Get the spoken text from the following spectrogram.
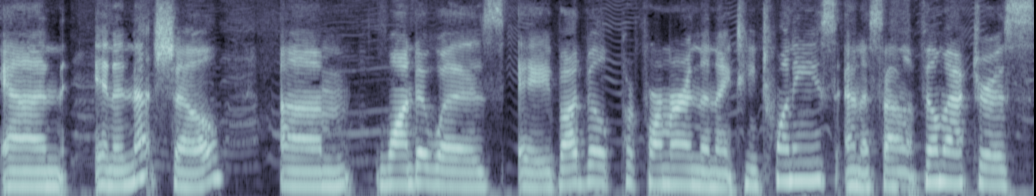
And in a nutshell, um, Wanda was a vaudeville performer in the 1920s and a silent film actress.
